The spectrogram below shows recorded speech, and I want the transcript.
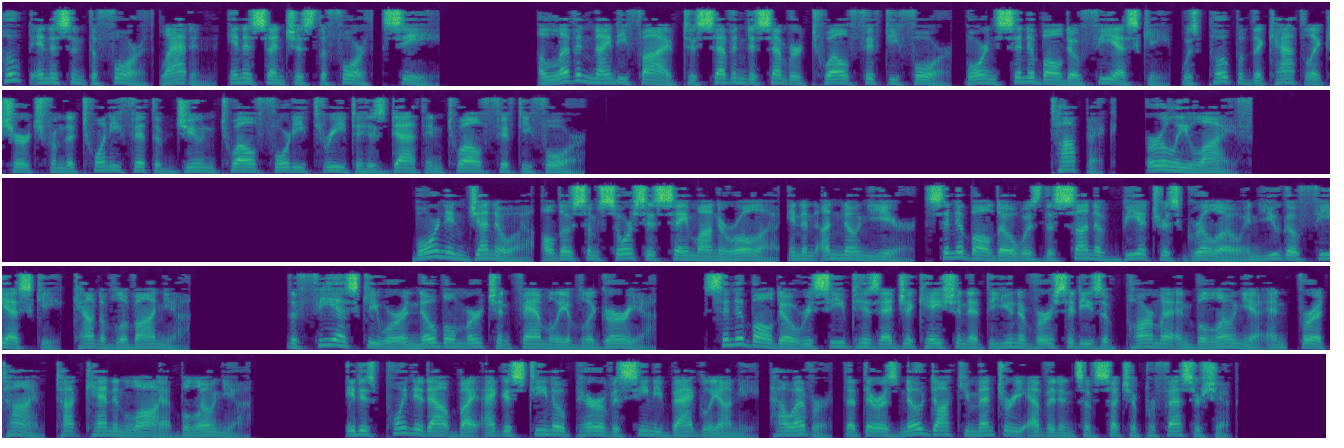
Pope Innocent IV Latin, Innocentius IV, c. 1195 to 7 December 1254, born Sinibaldo Fieschi, was pope of the Catholic Church from the 25th of June 1243 to his death in 1254. Topic: Early life. Born in Genoa although some sources say Manarola in an unknown year, Sinibaldo was the son of Beatrice Grillo and Ugo Fieschi, Count of Lavagna. The Fieschi were a noble merchant family of Liguria. Sinibaldo received his education at the universities of Parma and Bologna and, for a time, taught canon law at Bologna. It is pointed out by Agostino Paravicini Bagliani, however, that there is no documentary evidence of such a professorship.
